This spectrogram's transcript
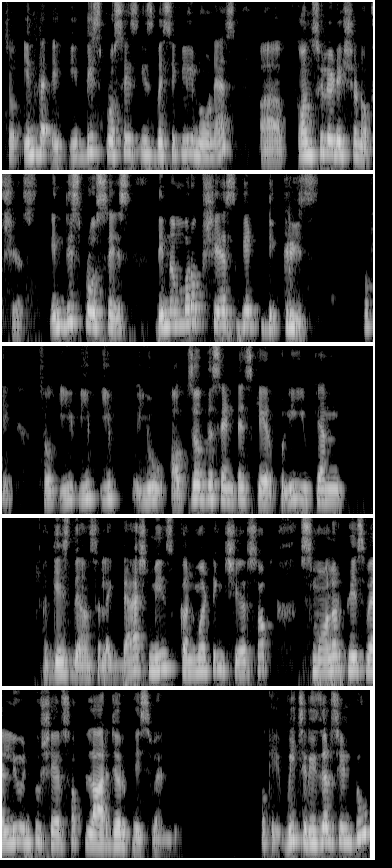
So in the in this process is basically known as uh, consolidation of shares. In this process, the number of shares get decreased. Okay, so if, if, if you observe the sentence carefully, you can guess the answer. Like dash means converting shares of smaller face value into shares of larger face value. Okay, which results into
